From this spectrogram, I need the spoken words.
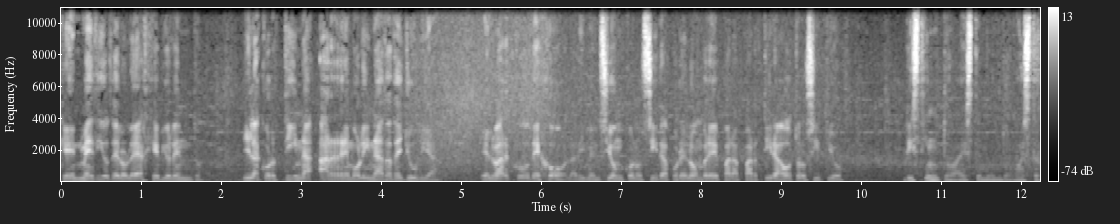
que en medio del oleaje violento y la cortina arremolinada de lluvia, el barco dejó la dimensión conocida por el hombre para partir a otro sitio distinto a este mundo nuestro.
